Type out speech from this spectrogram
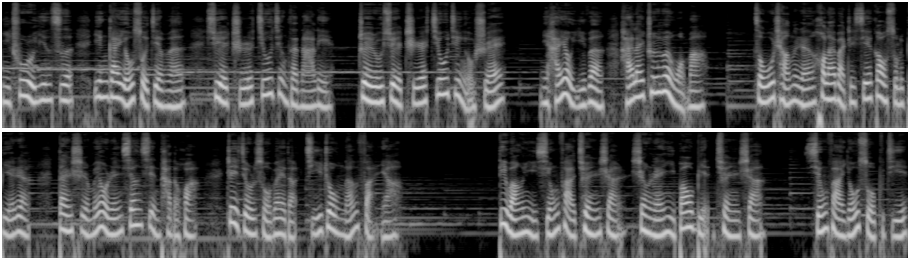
你出入阴司，应该有所见闻，血池究竟在哪里？坠入血池究竟有谁？你还有疑问，还来追问我吗？走无常的人后来把这些告诉了别人，但是没有人相信他的话。这就是所谓的极重难返呀。帝王以刑法劝人善，圣人以褒贬劝人善。刑法有所不及，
